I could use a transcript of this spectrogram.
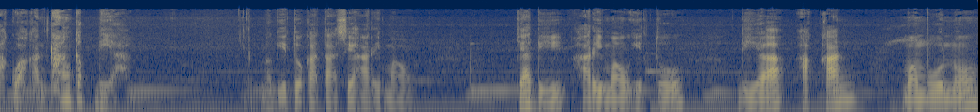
Aku akan tangkap dia. Begitu kata si harimau. Jadi harimau itu dia akan membunuh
